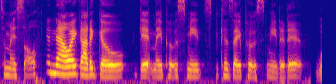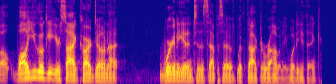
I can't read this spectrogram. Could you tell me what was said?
to myself. And now i gotta go get my postmates because i postmated it. Well, while you go get your sidecar donut, we're gonna get into this episode with Dr. Ramani. What do you think,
